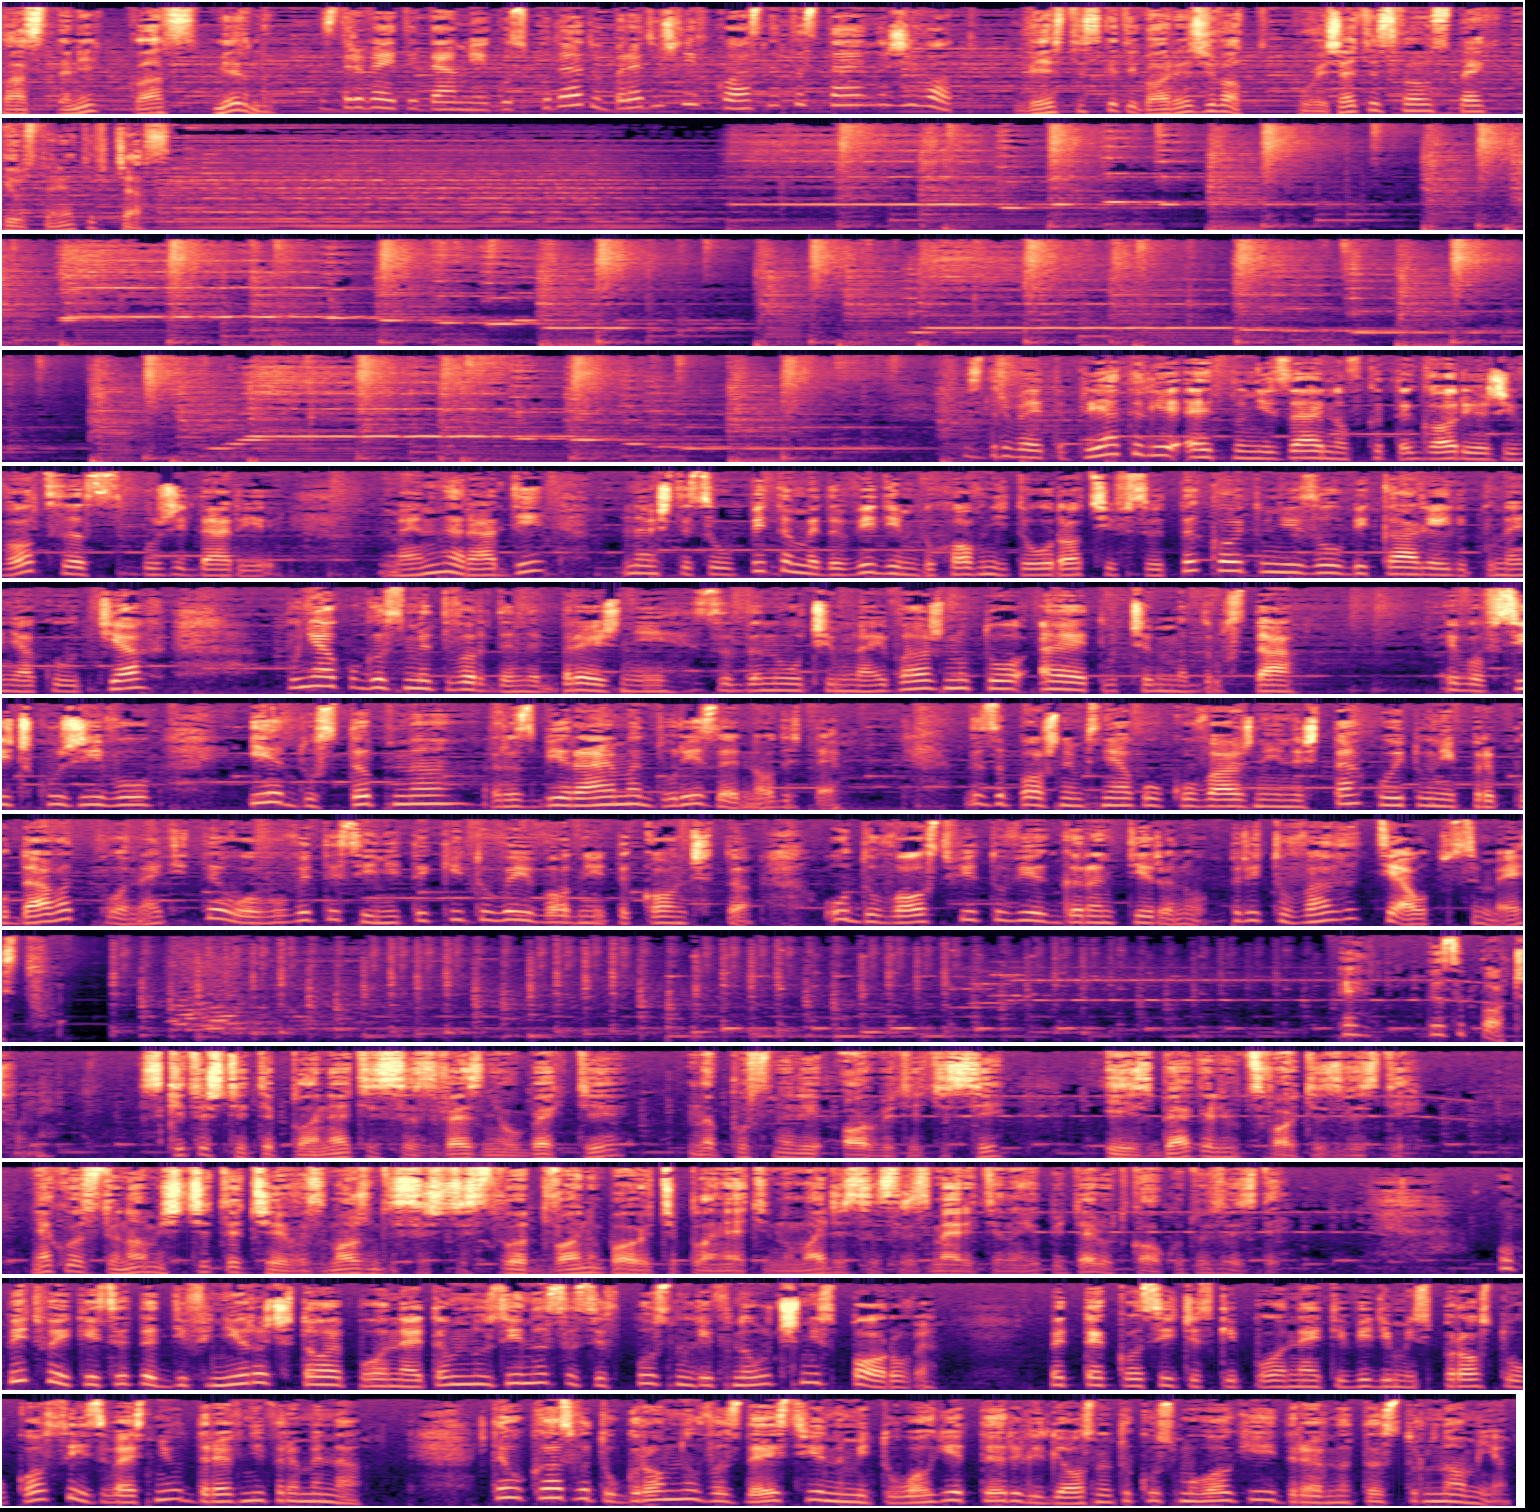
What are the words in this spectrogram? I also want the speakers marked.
Speaker 1: клас Стани, клас Мирно.
Speaker 2: Здравейте, дами и господа, добре дошли в класната стая на живот.
Speaker 1: Вие сте с категория живот. Повишете своя успех и останете в час.
Speaker 2: Здравейте, приятели! Ето ни заедно в категория живот с Божидари мен, Ради. Днес ще се опитаме да видим духовните уроци в света, който ни заобикаля или поне някой от тях. Понякога сме твърде небрежни, за да научим най-важното, а ето, че мъдростта е във всичко живо и е достъпна, разбираема дори за едно дете да започнем с няколко важни неща, които ни преподават планетите, лъвовете, сините китове и водните кончета. Удоволствието ви е гарантирано, при това за цялото семейство. Е, да започваме.
Speaker 1: Скитащите планети са звездни обекти, напуснали орбитите си и избягали от своите звезди. Някои астрономи считат, че е възможно да съществуват двойно повече планети номади с размерите на Юпитер, отколкото звезди.
Speaker 2: Опитвайки се да дефинират, що е планета, мнозина са се впуснали в научни спорове. Петте класически планети, видими с просто око, са известни от древни времена. Те оказват огромно въздействие на митологията, религиозната космология и древната астрономия.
